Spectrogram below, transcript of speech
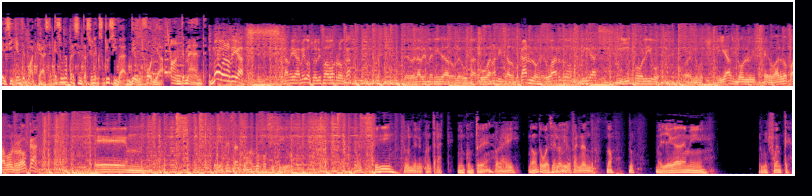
El siguiente podcast es una presentación exclusiva de Euforia On Demand. Muy buenos días, amigas y amigos. Soy Luis Fabón Roca. Le doy la bienvenida a WKQ Analiza, don Carlos Eduardo Díaz y Olivo. Buenos días, don Luis Eduardo Pavón Roca. Eh, quería empezar con algo positivo. Sí, ¿Dónde lo encontraste? lo encontré. Por ahí. No, te voy a decir lo digo Fernando. No, No. Me llega de mi, de mi fuente.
